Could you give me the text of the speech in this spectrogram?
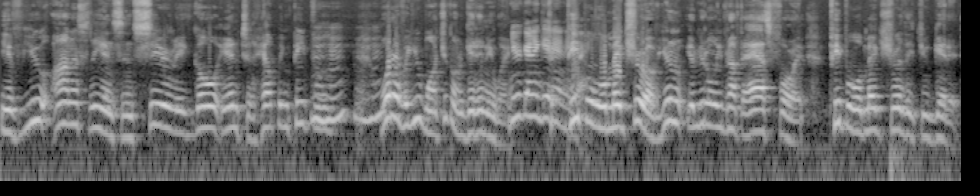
if you honestly and sincerely go into helping people, whatever you want, you're going to get anyway. Mm-hmm, You're gonna get P- anyway. People will make sure of you. Don't, you don't even have to ask for it. People will make sure that you get it.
